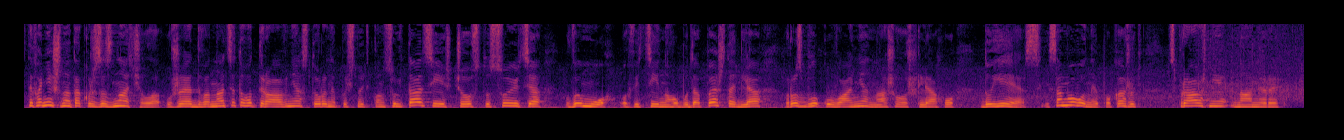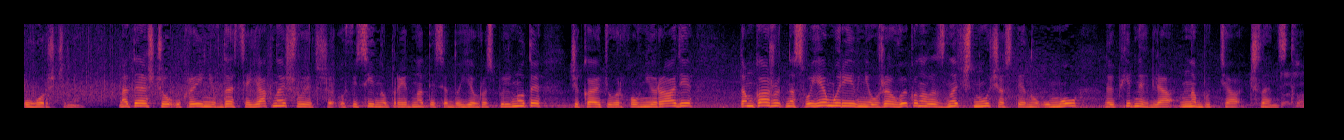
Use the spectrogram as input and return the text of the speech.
Стефанішина також зазначила, уже 12 травня сторони почнуть консультації, що стосуються вимог офіційного Будапешта для розблокування нашого шляху до ЄС, і саме вони покажуть справжні наміри Угорщини. На те, що Україні вдасться якнайшвидше офіційно приєднатися до євроспільноти, чекають у Верховній Раді. Там кажуть, на своєму рівні вже виконали значну частину умов, необхідних для набуття членства.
